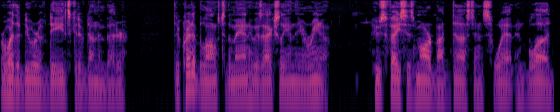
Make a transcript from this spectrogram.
or where the doer of deeds could have done them better. The credit belongs to the man who is actually in the arena, whose face is marred by dust and sweat and blood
